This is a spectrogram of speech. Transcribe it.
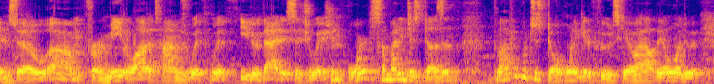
And so um, for me, a lot of times with with either that situation or if somebody just doesn't, a lot of people just don't want to get a food scale out. They don't want to do it.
